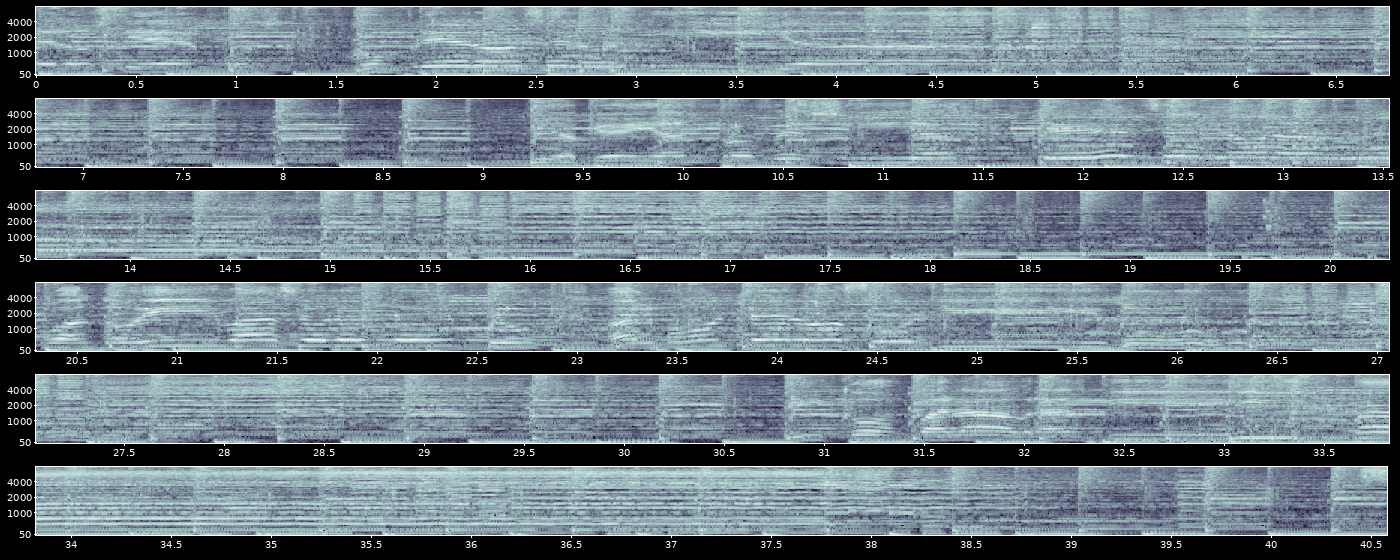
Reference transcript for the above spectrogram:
Acabaronse los tiempos, cumplieronse los días. Y aquellas profecías que el Señor habló. Cuando iba a ser el templo al monte los olivos palabras vivas.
